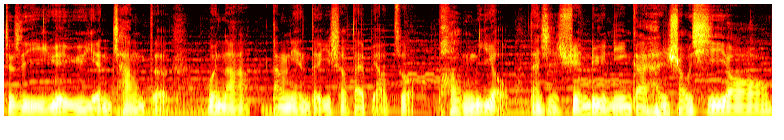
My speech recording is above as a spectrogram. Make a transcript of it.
就是以粤语演唱的温拿当年的一首代表作《朋友》，但是旋律你应该很熟悉哦。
